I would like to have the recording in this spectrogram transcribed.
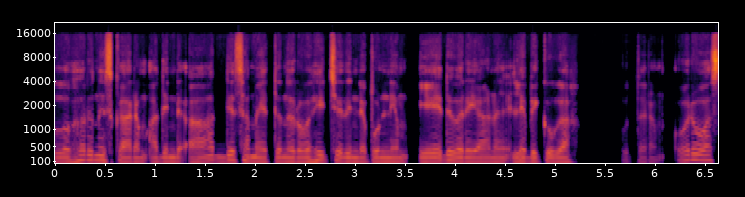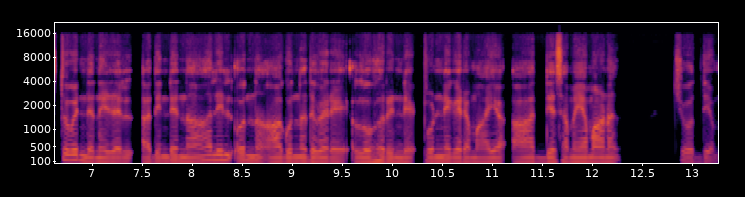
ലുഹർ നിസ്കാരം അതിന്റെ ആദ്യ സമയത്ത് നിർവഹിച്ചതിന്റെ പുണ്യം ഏതുവരെയാണ് ലഭിക്കുക? ഉത്തരം. ഒരു വസ്തുവിന്റെ നിഴൽ അതിന്റെ നാലിൽ ഒന്ന് ആകുന്നതുവരെ ലുഹറിന്റെ പുണ്യകരമായ ആദ്യ സമയമാണ്. ചോദ്യം.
